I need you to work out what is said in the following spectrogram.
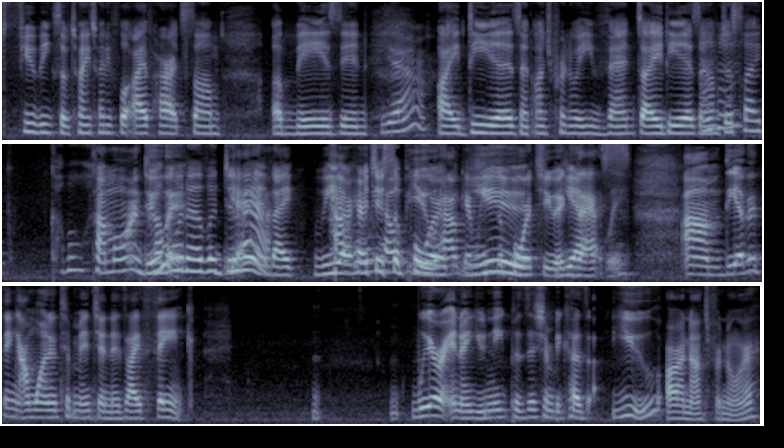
few weeks of twenty twenty four, I've heard some amazing yeah. ideas and entrepreneur event ideas, and I'm just like, come on. Come on, do Come it. on over, do Yeah. it. Like we How are here we to support you? How can we support you exactly? Yes. Um, the other thing I wanted to mention is I think we are in a unique position because you are an entrepreneur.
